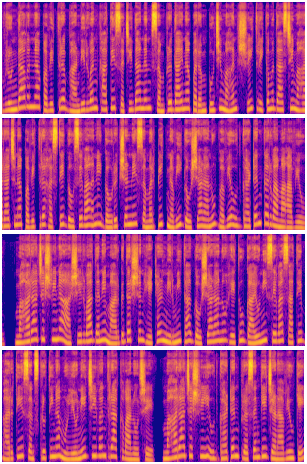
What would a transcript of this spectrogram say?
વૃંદાવનના પવિત્ર ભાંડીરવન ખાતે સચિદાનંદ સંપ્રદાયના પરમપૂજ્ય મહંત શ્રી ત્રિકમદાસજી મહારાજના પવિત્ર હસ્તે ગૌસેવા અને ગૌરક્ષણને સમર્પિત નવી ગૌશાળાનું ભવ્ય ઉદ્ઘાટન કરવામાં આવ્યું. મહારાજશ્રીના આશીર્વાદ અને માર્ગદર્શન હેઠળ નિર્મિત ગૌશાળાનો હેતુ ગાયોની સેવા સાથે ભારતીય સંસ્કૃતિના મૂલ્યોને જીવંત રાખવાનો છે. મહારાજશ્રીએ ઉદ્ઘાટન પ્રસંગે જણાવ્યું કે,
